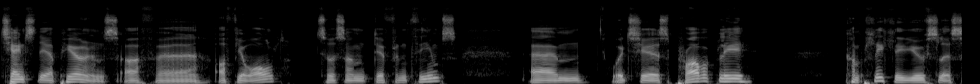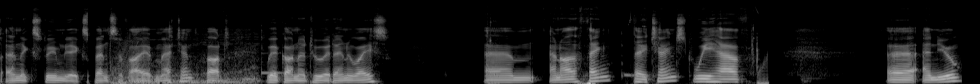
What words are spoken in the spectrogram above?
change the appearance of uh, of your world to some different themes. Um, which is probably completely useless and extremely expensive, I imagine, but we're gonna do it anyways. Um, another thing they changed, we have uh, a new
